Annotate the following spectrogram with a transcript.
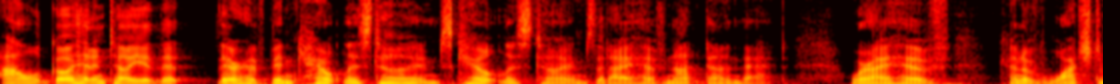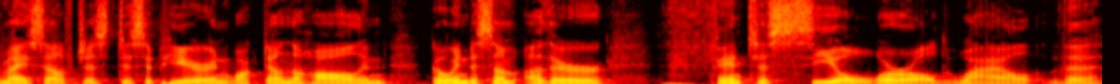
I'll go ahead and tell you that there have been countless times, countless times that I have not done that, where I have kind of watched myself just disappear and walk down the hall and go into some other fantasial world while the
